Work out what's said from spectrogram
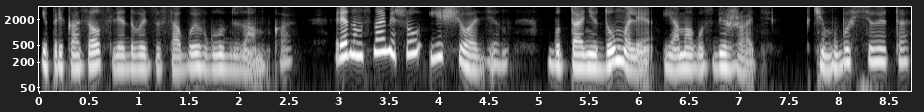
и приказал следовать за собой вглубь замка. Рядом с нами шел еще один, будто они думали, я могу сбежать. К чему бы все это?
